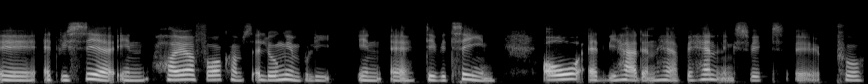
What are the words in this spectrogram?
øh, at vi ser en højere forekomst af lungeemboli end af DVT'en, og at vi har den her behandlingssvigt øh, på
